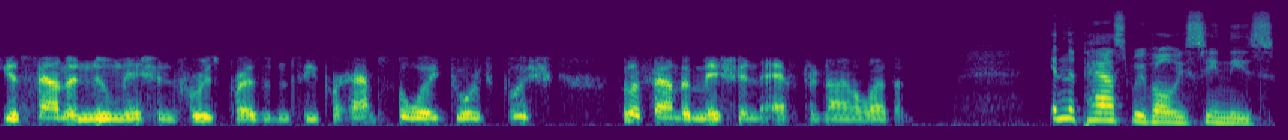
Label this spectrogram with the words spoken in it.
he has found a new mission for his presidency, perhaps the way George Bush would have found a mission after 9 11. In the past, we've always seen these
